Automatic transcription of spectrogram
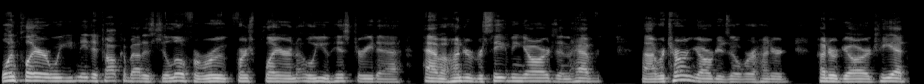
one player we need to talk about is Jalil Farooq, first player in OU history to have 100 receiving yards and have uh, return yardage is over 100, 100 yards. He had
